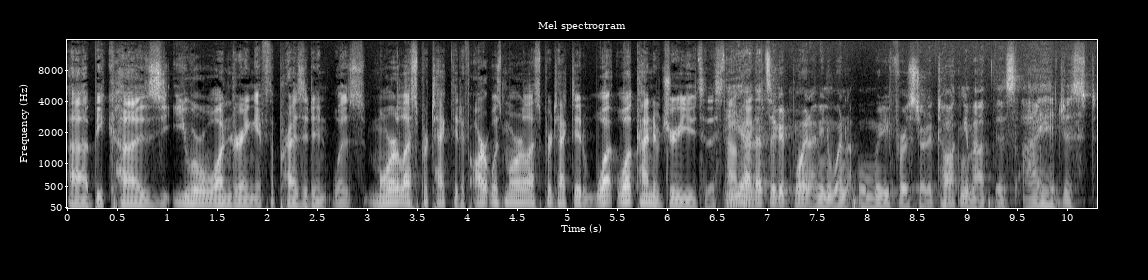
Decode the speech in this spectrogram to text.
uh, because you were wondering if the president was more or less protected, if art was more or less protected. What what kind of drew you to this topic? Yeah, that's a good point. I mean, when when we first started talking about this, I had just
